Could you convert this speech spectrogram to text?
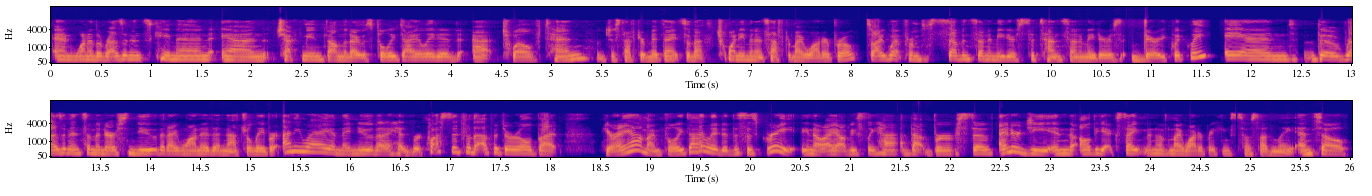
And one of the residents came in and checked me and found that I was fully dilated at 12:10, just after midnight. So that's 20 minutes after my water broke. So I went from seven centimeters to 10 centimeters very quickly. And the residents and the nurse knew that I wanted a natural labor anyway, and they knew that I had requested for the epidural, but here I am. I'm fully dilated. This is great. You know, I obviously had that burst of energy and all the excitement of my water breaking so suddenly. And so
